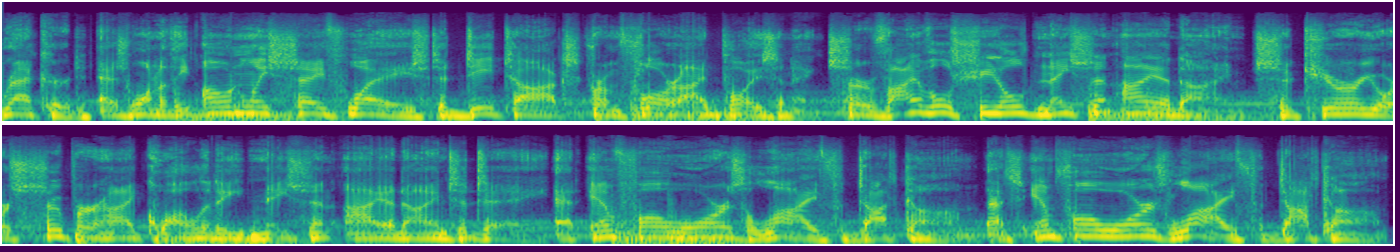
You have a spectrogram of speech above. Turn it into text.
record as one of the only safe ways to detox from fluoride poisoning. Survival Shield Nascent Iodine. Secure your super high-quality nascent iodine today at InfoWarsLife.com. That's InfoWarsLife.com.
